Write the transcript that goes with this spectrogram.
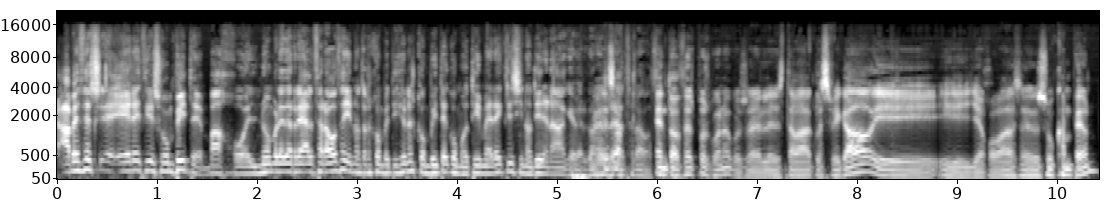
a veces Heretics compite bajo el nombre de Real Zaragoza y en otras competiciones compite como Team Heretics y no tiene nada que ver con el Real Zaragoza. Entonces, pues bueno, pues él estaba clasificado y, llegó a ser subcampeón.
